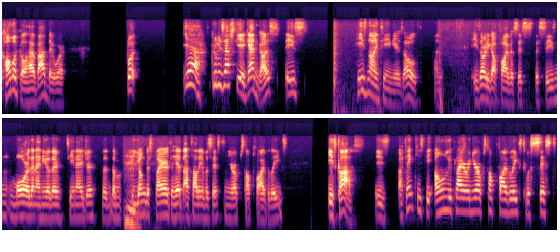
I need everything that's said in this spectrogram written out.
comical how bad they were. But yeah, Kulusevski again, guys. He's he's 19 years old and he's already got five assists this season, more than any other teenager. The the, Hmm. the youngest player to hit that tally of assists in Europe's top five leagues. He's class. He's I think he's the only player in Europe's top five leagues to assist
